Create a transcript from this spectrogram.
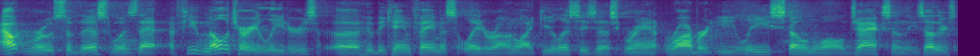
outgrowths of this was that a few military leaders uh, who became famous later on, like Ulysses S. Grant, Robert E. Lee, Stonewall Jackson, these others,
